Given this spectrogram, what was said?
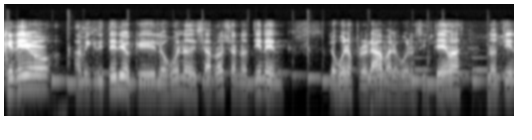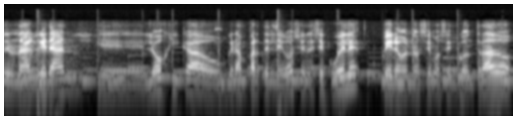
creo, a mi criterio, que los buenos desarrollos no tienen los buenos programas, los buenos sistemas, no tienen una gran eh, lógica o gran parte del negocio en SQL, pero nos hemos encontrado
